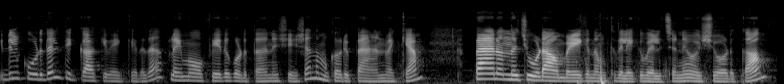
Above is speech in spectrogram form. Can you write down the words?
ഇതിൽ കൂടുതൽ തിക്കാക്കി വെക്കരുത്. ഫ്ലെയിം ഓഫ് ചെയ്ത് കൊടുത്തതിന് ശേഷം നമുക്കൊരു പാൻ വെക്കാം. പാൻ ഒന്ന് ചൂടാകുമ്പോഴേക്കും നമുക്കിതിലേക്ക് വെളിച്ചെണ്ണ ഒഴിച്ചു കൊടുക്കാം.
